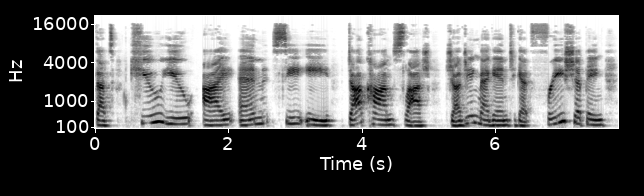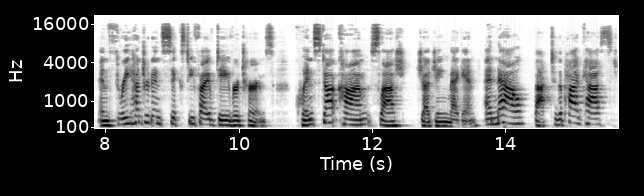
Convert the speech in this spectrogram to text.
That's Q U I N C E dot com slash judging Megan to get free shipping and 365 day returns. Quince.com slash judging Megan. And now back to the podcast.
